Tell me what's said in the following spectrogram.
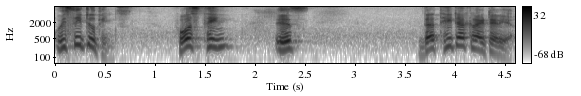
we see two things. First thing is the theta criteria.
